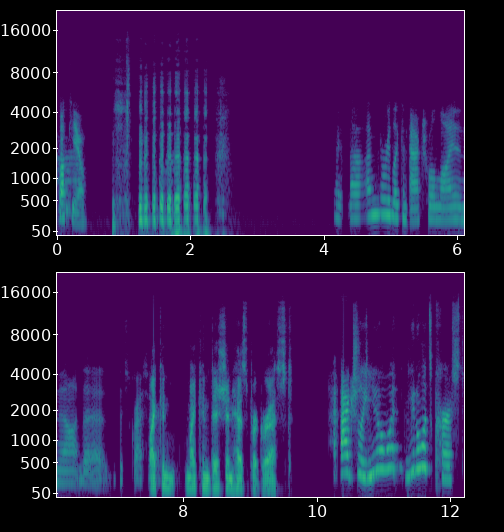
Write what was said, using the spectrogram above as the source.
Fuck you. Wait, uh, I'm gonna read like an actual line and not the discretion. My con my condition has progressed. Actually, you know what? You know what's cursed?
